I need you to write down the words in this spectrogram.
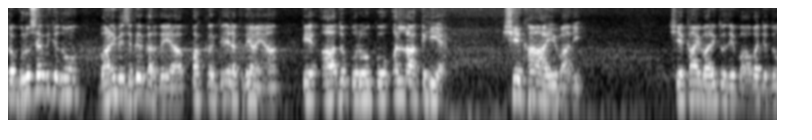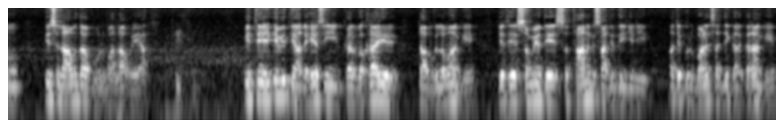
ਤਾਂ ਗੁਰੂ ਸਾਹਿਬ ਜਦੋਂ ਬਾਣੀ ਵਿੱਚ ਜ਼ਿਕਰ ਕਰਦੇ ਆ ਪੱਕ ਇਹ ਰੱਖਦੇ ਆ ਕਿ ਆਦ ਪੁਰੋ ਕੋ ਅੱਲਾ ਕਹੀ ਹੈ ਸ਼ੇਖਾਂ ਆਈ ਵਾਰੀ। ਸ਼ੇਖਾਂ ਆਈ ਵਾਰੀ ਤੋਂ ਦੇ ਭਾਵ ਆ ਜਦੋਂ ਇਸਲਾਮ ਦਾ ਬੋਲਬਾਲਾ ਹੋਇਆ। ਠੀਕ ਹੈ। ਇੱਥੇ ਇਹ ਵੀ ਧਿਆਨ ਰਹੇ ਅਸੀਂ ਖਰ ਵੱਖਰਾ ਇਹ ਟਾਪਕ ਲਵਾਂਗੇ ਜਿੱਥੇ ਸਮੇਂ ਦੇ ਸਥਾਨਕ ਸੱਚ ਦੀ ਜਿਹੜੀ ਅਤੇ ਗੁਰਬਾਣੀ ਦੇ ਸੱਚ ਦੀ ਗੱਲ ਕਰਾਂਗੇ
